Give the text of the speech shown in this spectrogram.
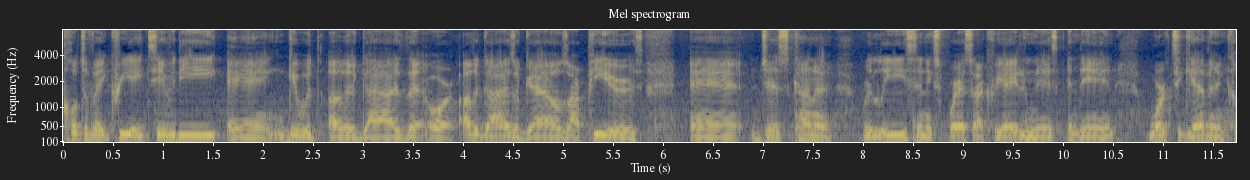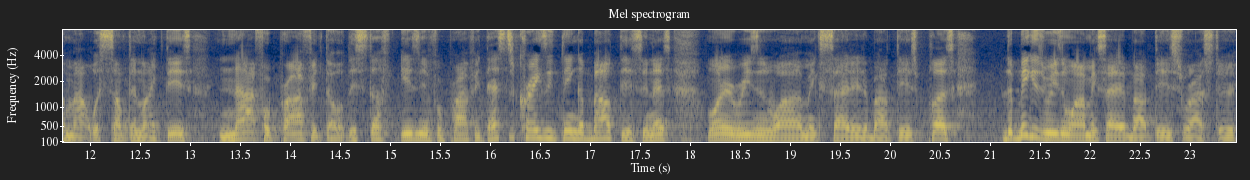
cultivate creativity and get with other guys that or other guys or gals, our peers, and just kind of release and express our creativeness and then work together and come out with something like this. Not for profit though. This stuff isn't for profit. That's the crazy thing about this, and that's one of the reasons why I'm excited about this. Plus, the biggest reason why I'm excited about this roster,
